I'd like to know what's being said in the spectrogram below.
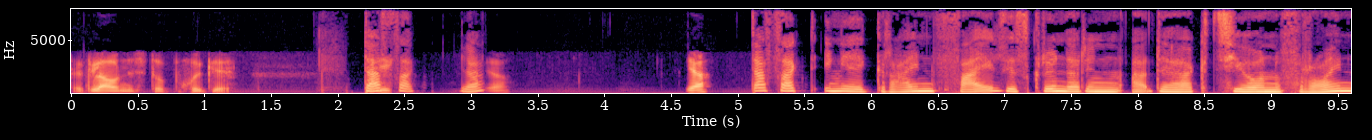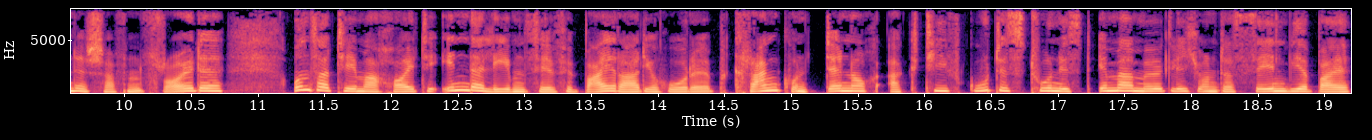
der Clown ist der Brücke. Das sagt, ja? ja. Ja. Das sagt Inge Greinfeil, sie ist Gründerin der Aktion Freunde schaffen Freude. Unser Thema heute in der Lebenshilfe bei Radio Horeb. Krank und dennoch aktiv Gutes tun ist immer möglich und das sehen wir bei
